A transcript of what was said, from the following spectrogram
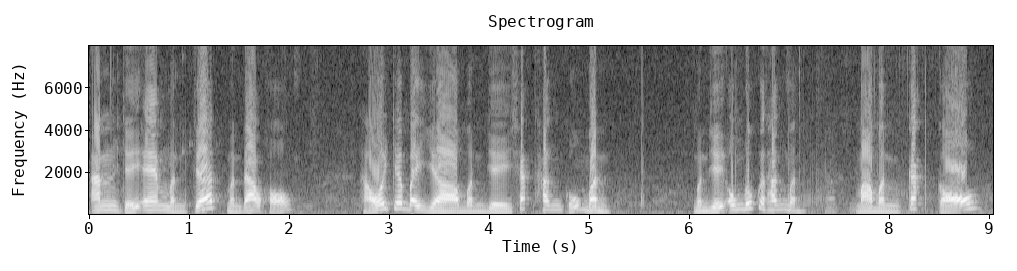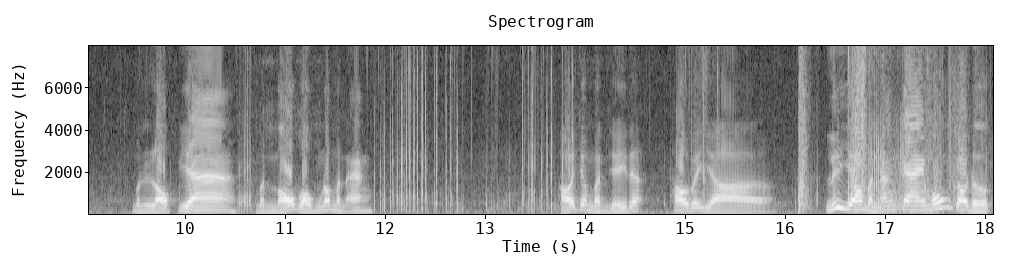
anh chị em mình chết mình đau khổ hỏi chứ bây giờ mình vì xác thân của mình mình vì ung đúc cái thân mình, mà mình cắt cổ, mình lột da, mình mổ bụng đó mình ăn. Hỏi cho mình vậy đó. Thôi bây giờ, lý do mình ăn chay muốn cho được,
